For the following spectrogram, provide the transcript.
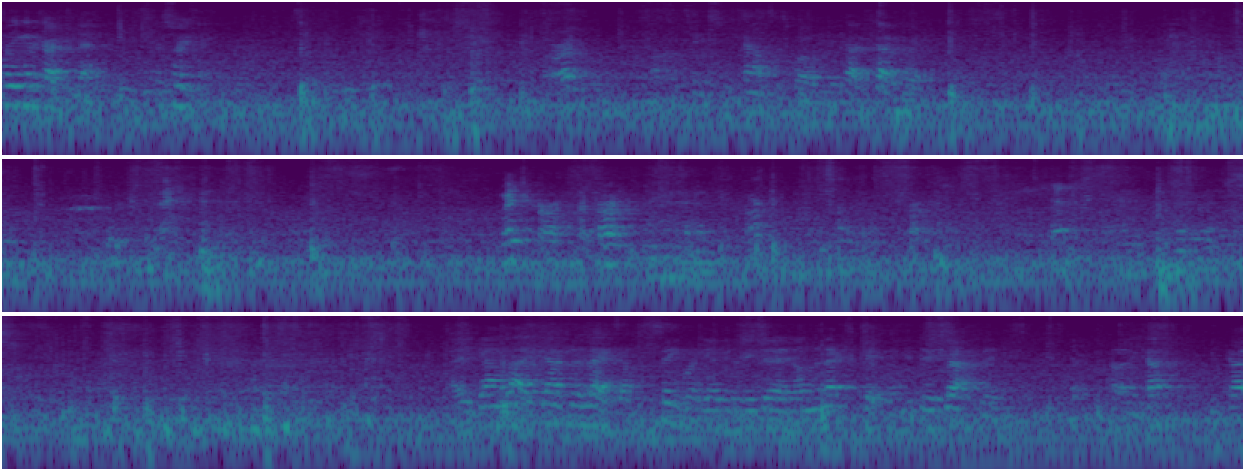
Where are you going to go from there? This way. All right. I can teach some counts as well. Go, go for it. Which There you go, no, go for the legs. I can see what you're going to be doing on the next kick when you do grappling. Okay. Go.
